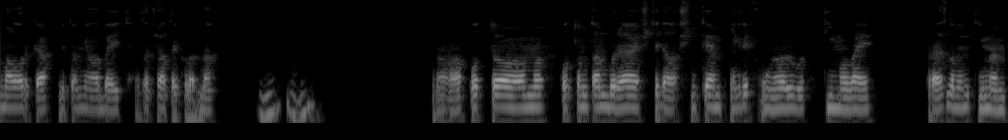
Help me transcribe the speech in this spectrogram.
Malorka by to měla být, začátek ledna. Mm. No a potom, potom tam bude ještě další kemp někdy v únoru týmový, právě s novým týmem.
